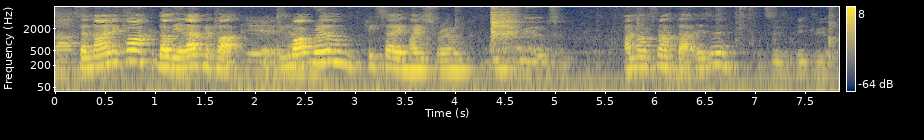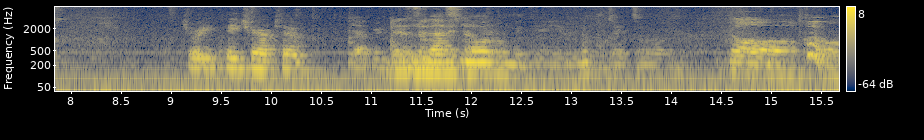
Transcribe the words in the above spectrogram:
last. The nine o'clock? No, the eleven o'clock. Yeah. In what room? Please say nice room. Video. I know it's not that, is it? It says video two. Three, three, three or two. Yeah. There's It's no in that small room with the no projector. Oh, come on.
